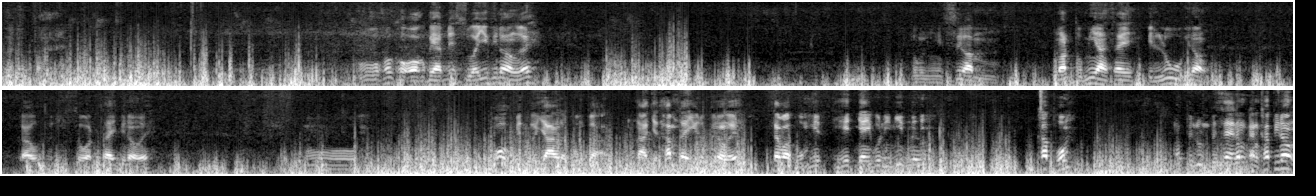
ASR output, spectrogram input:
เปิดเอาปลาโอ้เขาก็ออกแบบได้สวยอยู่พี่น้องเลยื่อมน็อตตัวเมียใส่เป็นรูพี่น้องเก่าตัวนี้สอดใส่พี่น้องเลยโอ้โอ้เป็นตัวอย่างแล้วผมก็น่าจะทำได้อยู่นะพี่น้องเลยแต่ว่าผมเฮ็ดเฮ็ดใหญ่กว่านี้นิดนึงครับผมมาไปรุ่นไปใส่น้ำกันครับพี่น้อง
